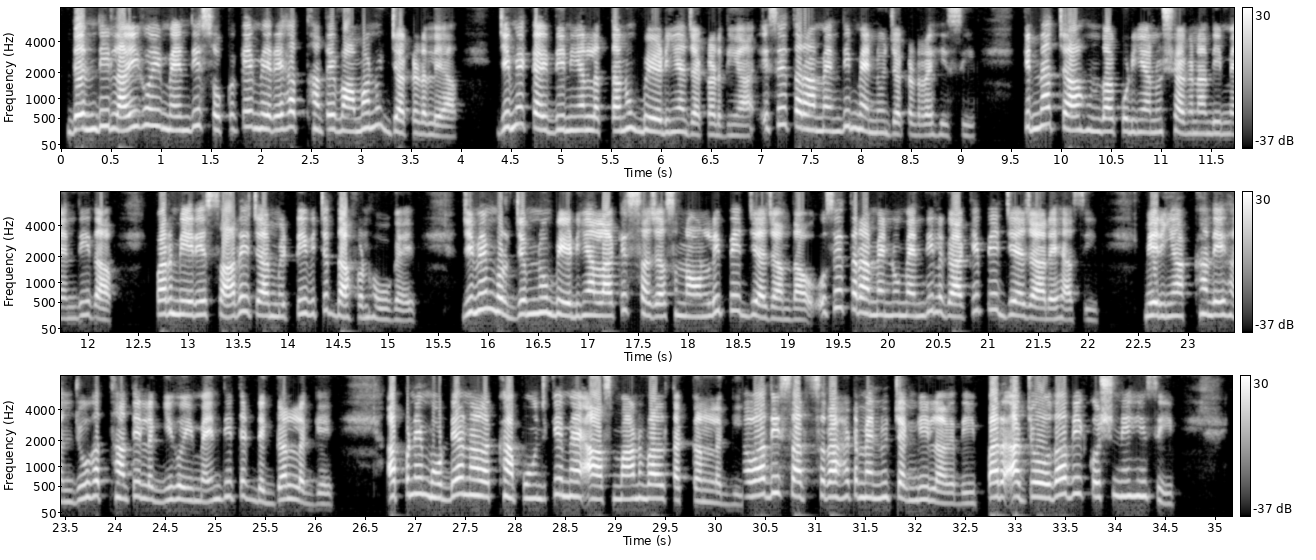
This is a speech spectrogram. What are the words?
ਦਿਨ ਦੀ ਲਾਈ ਹੋਈ ਮਹਿੰਦੀ ਸੁੱਕ ਕੇ ਮੇਰੇ ਹੱਥਾਂ ਤੇ ਬਾਹਾਂ ਨੂੰ ਜਕੜ ਲਿਆ। ਜਿਵੇਂ ਕੈਦੀ ਦੀਆਂ ਲੱਤਾਂ ਨੂੰ ਬੇੜੀਆਂ ਜਕੜਦੀਆਂ, ਇਸੇ ਤਰ੍ਹਾਂ ਮਹਿੰਦੀ ਮੈਨੂੰ ਜਕੜ ਰਹੀ ਸੀ। ਕਿੰਨਾ ਚਾਹ ਹੁੰਦਾ ਕੁੜੀਆਂ ਨੂੰ ਸ਼ਗਨਾਂ ਦੀ ਮਹਿੰਦੀ ਦਾ, ਪਰ ਮੇਰੇ ਸਾਰੇ ਚਾਹ ਮਿੱਟੀ ਵਿੱਚ ਦਫਨ ਹੋ ਗਏ। ਜਿਵੇਂ ਮੁਰਜਮ ਨੂੰ ਬੇੜੀਆਂ ਲਾ ਕੇ ਸਜ਼ਾ ਸੁਣਾਉਣ ਲਈ ਭੇਜਿਆ ਜਾਂਦਾ, ਉਸੇ ਤਰ੍ਹਾਂ ਮੈਨੂੰ ਮਹਿੰਦੀ ਲਗਾ ਕੇ ਭੇਜਿਆ ਜਾ ਰਿਹਾ ਸੀ। ਮੇਰੀਆਂ ਅੱਖਾਂ ਦੇ ਹੰਝੂ ਹੱਥਾਂ ਤੇ ਲੱਗੀ ਹੋਈ ਮਹਿੰਦੀ ਤੇ ਡਿੱਗਣ ਲੱਗੇ। ਆਪਣੇ ਮੋਢਿਆਂ ਨਾਲ ਅੱਖਾਂ ਪੂੰਝ ਕੇ ਮੈਂ ਆਸਮਾਨ ਵੱਲ ਤੱਕਣ ਲੱਗੀ। ਹਵਾ ਦੀ ਸਰਸਰਾਹਟ ਮੈਨੂੰ ਚੰਗੀ ਲੱਗਦੀ, ਪਰ ਅੱਜ ਉਹਦਾ ਵੀ ਕੁਝ ਨਹੀਂ ਸੀ।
